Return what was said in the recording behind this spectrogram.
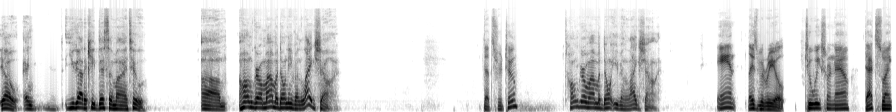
Yo, and you got to keep this in mind too. Um, homegirl mama don't even like Sean. That's true too. Homegirl mama don't even like Sean. And let's be real, two weeks from now, that swing,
